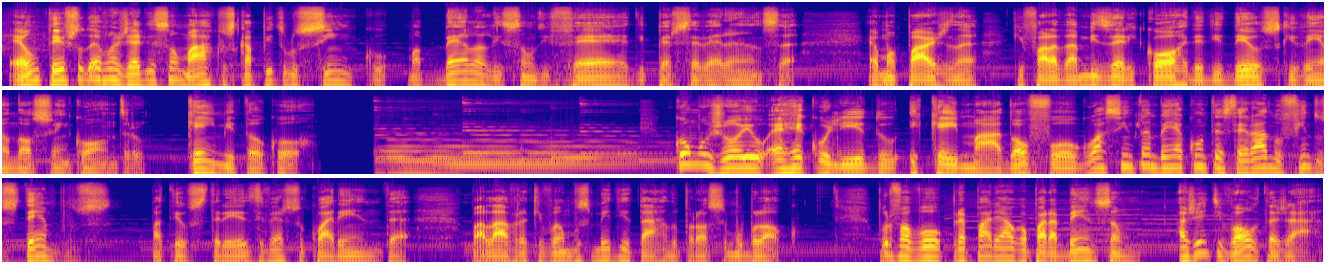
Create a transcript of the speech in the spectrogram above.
É um texto do Evangelho de São Marcos, capítulo 5, uma bela lição de fé, de perseverança. É uma página que fala da misericórdia de Deus que vem ao nosso encontro. Quem me tocou? Como o joio é recolhido e queimado ao fogo, assim também acontecerá no fim dos tempos. Mateus 13, verso 40, palavra que vamos meditar no próximo bloco. Por favor, prepare água para a bênção. A gente volta já.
